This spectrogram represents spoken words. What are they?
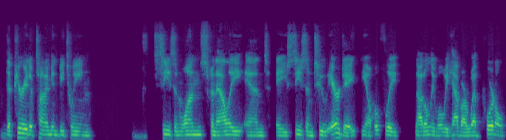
the period of time in between season one's finale and a season two air date, you know, hopefully not only will we have our web portal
